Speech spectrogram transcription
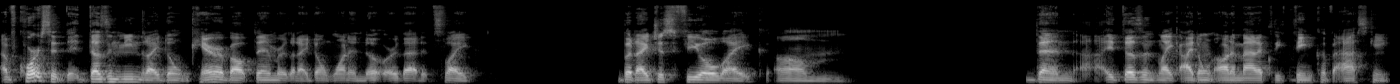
of course it, it doesn't mean that i don't care about them or that i don't want to know or that it's like but i just feel like um then it doesn't like i don't automatically think of asking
